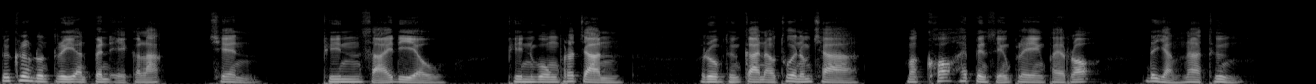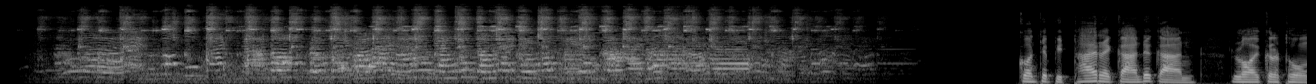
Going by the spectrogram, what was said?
ด้วยเครื่องดนตรีอันเป็นเอกลักษณ์ เช่น พินสายเดียว พินวงพระจันทร์ รวมถึงการเอาถ้วยน้ำชา มาเคาะให้เป็นเสียงเพลงไพเราะได้อย่างน่าทึ่ง ก่อนจะปิดท้ายรายการด้วยการลอยกระทง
